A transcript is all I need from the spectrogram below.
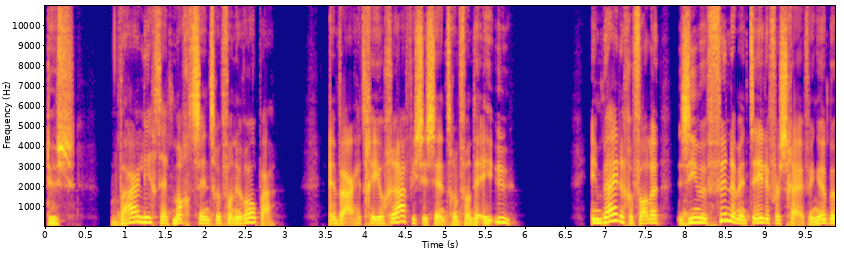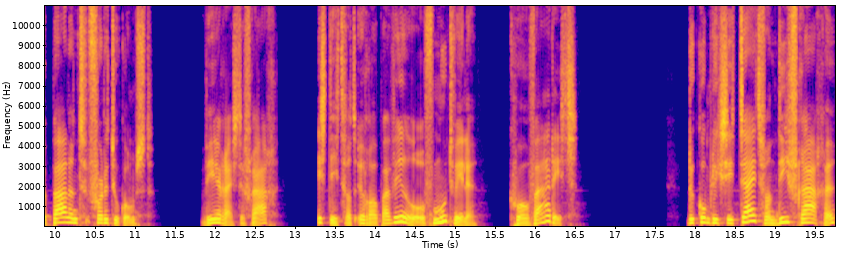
Dus waar ligt het machtscentrum van Europa? En waar het geografische centrum van de EU? In beide gevallen zien we fundamentele verschuivingen bepalend voor de toekomst. Weer rijst de vraag: is dit wat Europa wil of moet willen? Quo vadis? De complexiteit van die vragen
